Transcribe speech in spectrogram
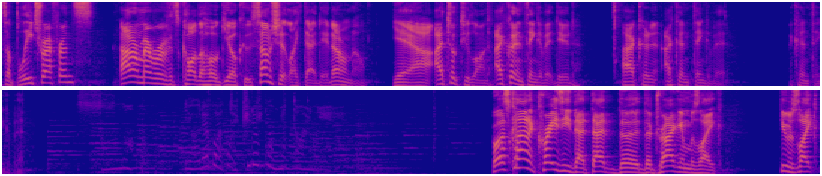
It's a Bleach reference. I don't remember if it's called the Hogyoku. Some shit like that, dude. I don't know. Yeah, I took too long. I couldn't think of it, dude. I couldn't I couldn't think of it. I couldn't think of it. But it's kind of crazy that that the the dragon was like he was like,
